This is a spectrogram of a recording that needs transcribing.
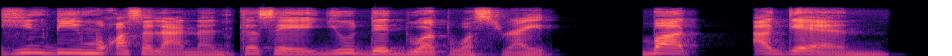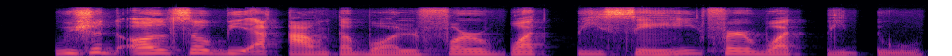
hindi mo kasalanan kasi you did what was right. But again, we should also be accountable for what we say, for what we do,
